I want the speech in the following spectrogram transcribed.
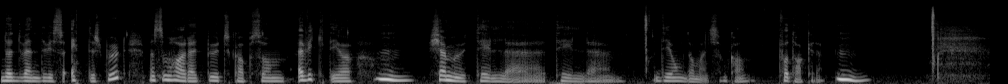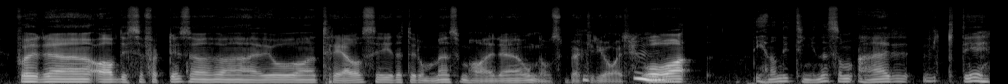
nødvendigvis så etterspurt, men som har et budskap som er viktig å Mm. komme ut til, eh, til de ungdommene som kan få tak i dem. Mm. For uh, av disse 40 så er jo tre av oss i dette rommet som har uh, ungdomsbøker i år. Mm. Og en av de tingene som er viktig,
